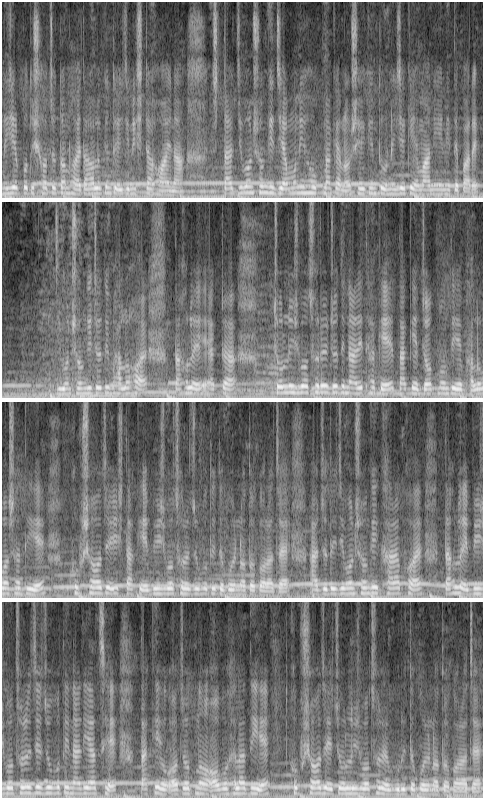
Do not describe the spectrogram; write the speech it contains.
নিজের প্রতি সচেতন হয়, তাহলে কিন্তু এই জিনিসটা হয় না। তার জীবনসঙ্গী যেমনই হোক না কেন, সে কিন্তু নিজেকে মানিয়ে নিতে পারে। জীবনসঙ্গী যদি ভালো হয়, তাহলে একটা চল্লিশ বছরের যদি নারী থাকে, তাকে যত্ন দিয়ে, ভালোবাসা দিয়ে খুব সহজেই তাকে বিশ বছরের যুবতীতে পরিণত করা যায়। আর যদি জীবনসঙ্গী খারাপ হয়, তাহলে বিশ বছরের যে যুবতী নারী আছে তাকে অযত্ন, অবহেলা দিয়ে খুব সহজেই চল্লিশ বছরের বুড়িতে পরিণত করা যায়।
